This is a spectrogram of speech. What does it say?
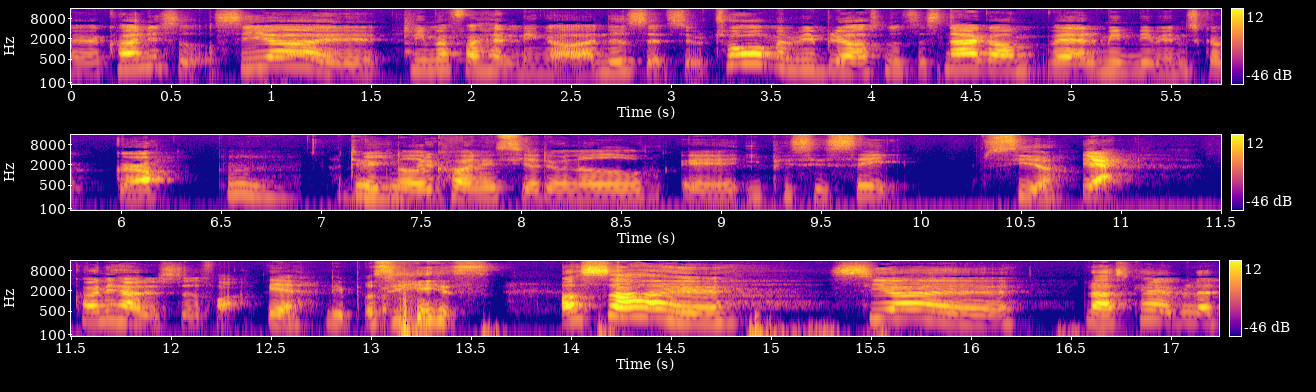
Øh, Connie sidder og siger, øh, klimaforhandlinger og nedsæt CO2, men vi bliver også nødt til at snakke om, hvad almindelige mennesker gør. Mm. Og det er jo ikke noget, Connie siger, det er jo noget, øh, IPCC siger. Ja, Connie har det et sted fra. Ja, lige præcis. Og så øh, siger øh, Lars Kabel, at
